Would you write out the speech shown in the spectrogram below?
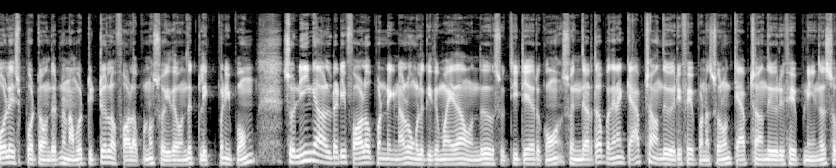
ஓலேஸ் போட்டோ வந்துட்டு நம்ம ட்விட்டரில் ஃபாலோ பண்ணும் ஸோ இதை வந்து கிளிக் பண்ணிப்போம். ஸோ நீங்கள் ஆல்ரெடி ஃபாலோ பண்ணுறீங்கனாலும் உங்களுக்கு இது மாதிரி தான் வந்து சுற்றிட்டே இருக்கும். ஸோ இந்த இடத்துல பார்த்தீங்கன்னா கேப்சா வந்து வெரிஃபை பண்ண சொல்லும். கேப்சா வந்து வெரிஃபை பண்ணிங்க ஸோ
